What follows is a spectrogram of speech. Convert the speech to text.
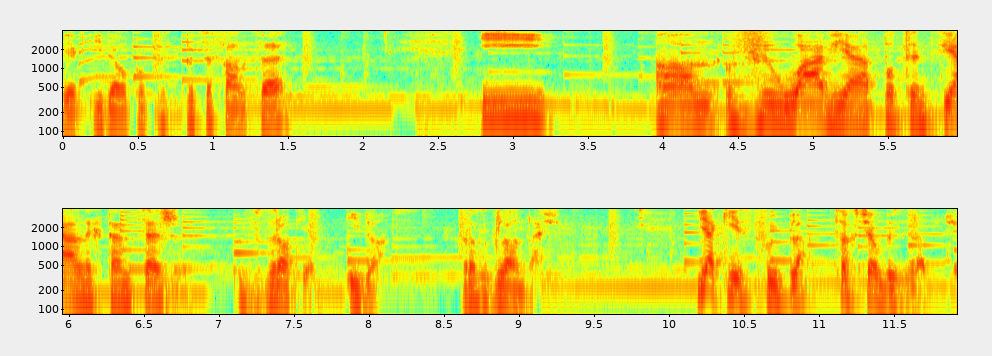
jak idą po PCV-ce. I on wyławia potencjalnych tancerzy wzrokiem, idąc. Rozgląda się. Jaki jest twój plan? Co chciałbyś zrobić?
